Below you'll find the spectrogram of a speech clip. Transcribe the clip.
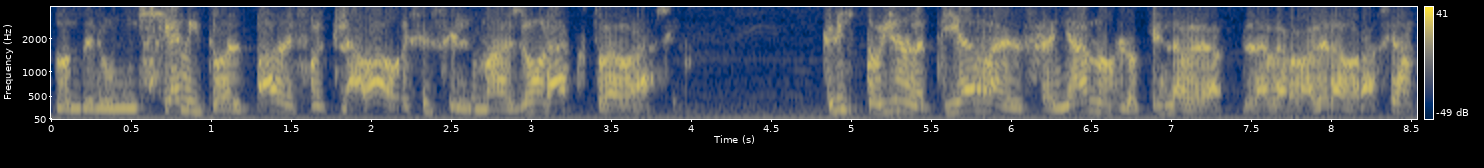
donde el unigénito del Padre fue clavado, ese es el mayor acto de adoración. Cristo vino a la tierra a enseñarnos lo que es la, la verdadera adoración.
